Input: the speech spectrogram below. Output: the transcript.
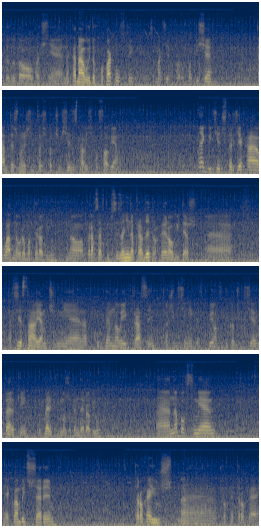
e, do, do, do właśnie na kanały do chłopaków tych, co macie w, w opisie. Tam też możecie coś oczywiście zostawić po sobie. No jak widzicie 40 ładną robotę robi. No prasa w tym sezonie naprawdę trochę robi też. E, tak się zastanawiam, czy nie nad kupnem nowej prasy. Oczywiście nie kaskującej, tylko oczywiście w belki. W belki może będę robił. E, no bo w sumie, jak mam być szczery, trochę już, e, trochę, trochę,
